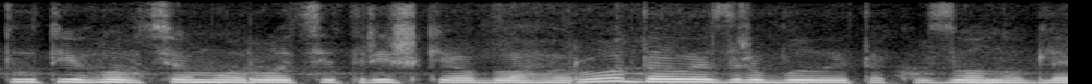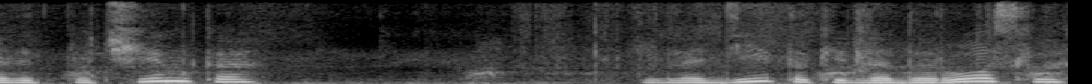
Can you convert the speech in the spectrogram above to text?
Тут його в цьому році трішки облагородили, зробили таку зону для відпочинка, для діток і для дорослих.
